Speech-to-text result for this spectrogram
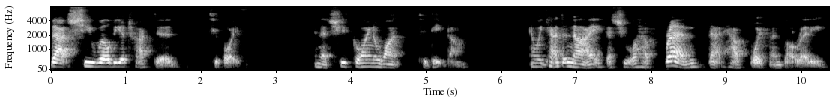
that she will be attracted to boys and that she's going to want to date them. And we can't deny that she will have friends that have boyfriends already.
